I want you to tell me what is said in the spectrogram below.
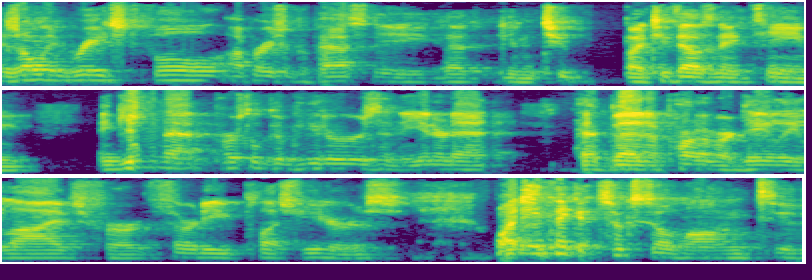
has only reached full operational capacity in two, by 2018. And given that personal computers and the internet have been a part of our daily lives for 30 plus years, why do you think it took so long to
